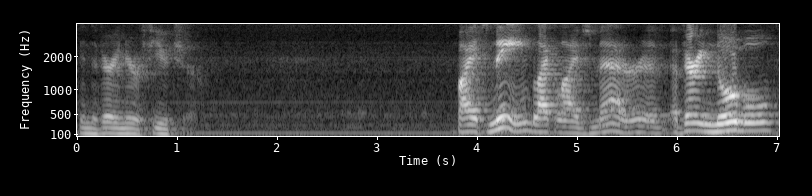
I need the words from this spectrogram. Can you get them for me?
in the very near future. By its name, Black Lives Matter, a, a very noble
